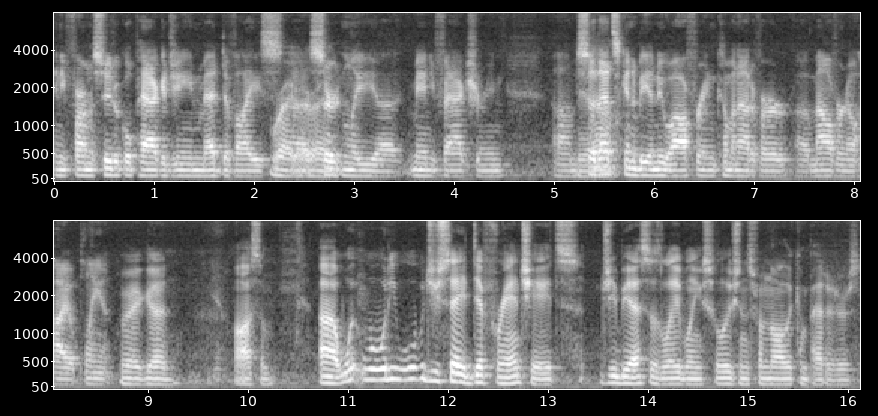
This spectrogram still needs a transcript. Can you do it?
any pharmaceutical packaging, med device, Right, uh, right, certainly uh, manufacturing. Um, So that's going to be a new offering coming out of our uh, Malvern, Ohio plant. Very good. Yeah. Awesome. Uh, what, what, do you, what would you say differentiates GBS's labeling solutions from all the competitors?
